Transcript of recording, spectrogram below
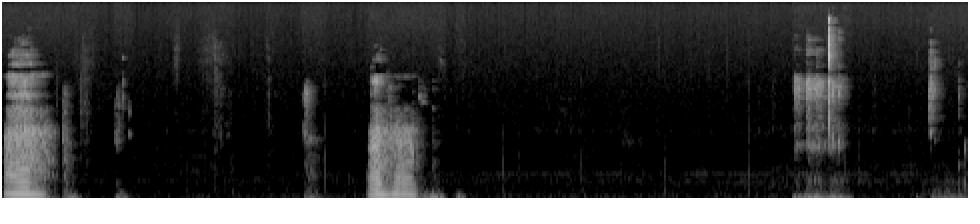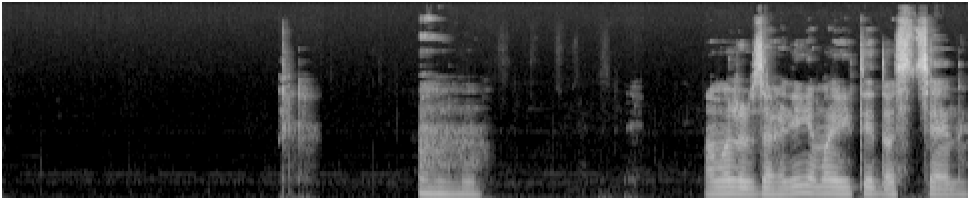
А. Ага. Ага. А може взагалі я маю йти до сцени?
